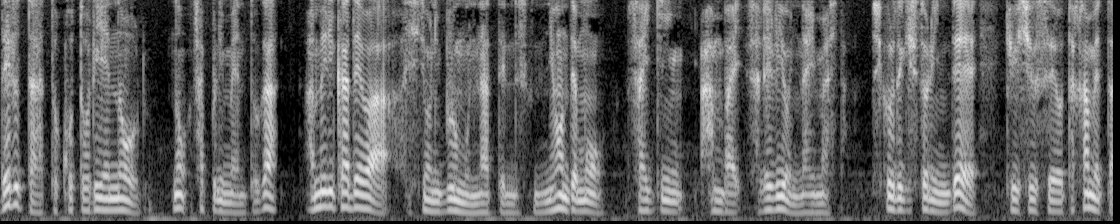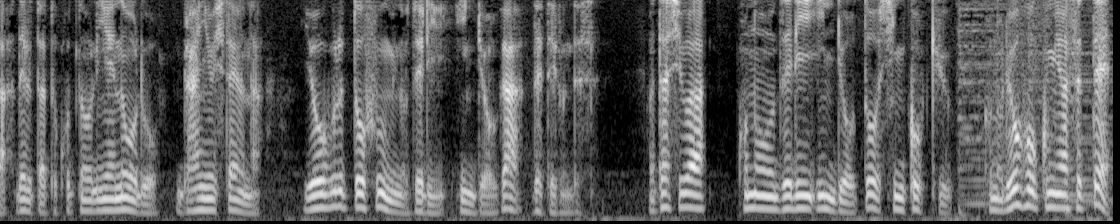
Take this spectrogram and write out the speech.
デルタトコトリエノールのサプリメントがアメリカでは非常にブームになっているんですけど、日本でも最近販売されるようになりました。シクロデキストリンで吸収性を高めたデルタトコトリエノールを含有したようなヨーグルト風味のゼリー飲料が出てるんです。私はこのゼリー飲料と深呼吸、この両方組み合わせて、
